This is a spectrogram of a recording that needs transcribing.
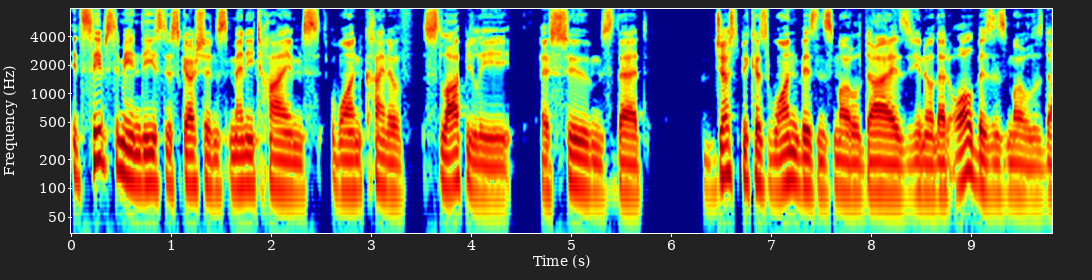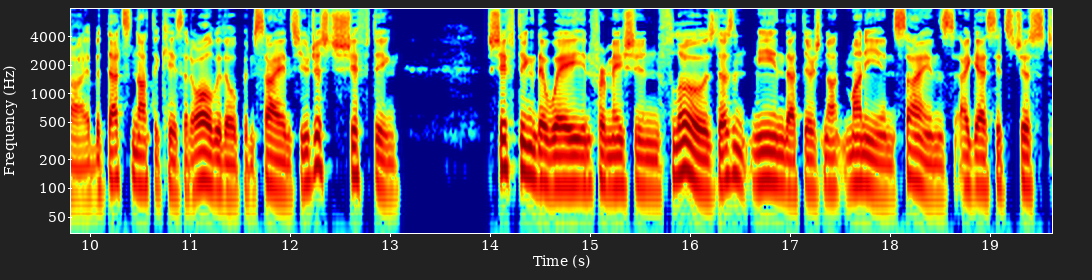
it seems to me in these discussions many times one kind of sloppily assumes that just because one business model dies, you know, that all business models die, but that's not the case at all with open science. You're just shifting shifting the way information flows doesn't mean that there's not money in science. I guess it's just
